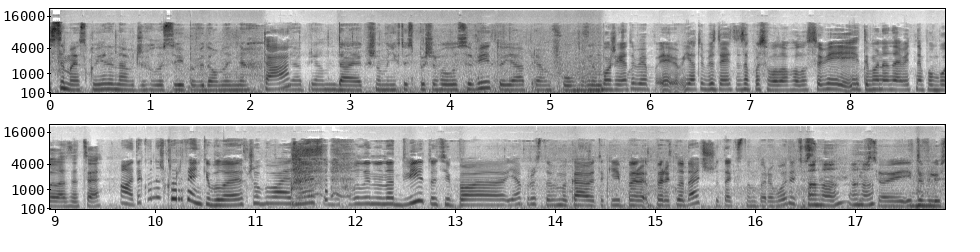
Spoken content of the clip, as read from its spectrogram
СМС-ку, я ненавиджу голосові повідомлення. Так? Я прям, да, якщо мені хтось пише голосові, то я прям фу. не. Боже, я тобі я тобі здається записувала голосові, і ти мене навіть не побила за це. А, так вони ж коротенькі були. Якщо буває, знаєш, на хвилину на дві, то типа я просто вмикаю такий пере- перекладач, що текстом переводить усе, Ага, і ага. все, і дивлюсь,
